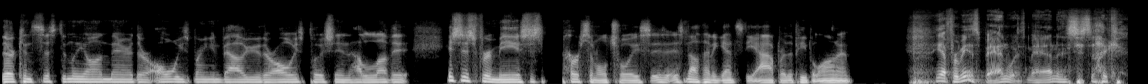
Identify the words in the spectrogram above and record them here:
they're consistently on there. They're always bringing value. They're always pushing. I love it. It's just for me. It's just personal choice. It's nothing against the app or the people on it. Yeah, for me, it's bandwidth, man. It's just like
